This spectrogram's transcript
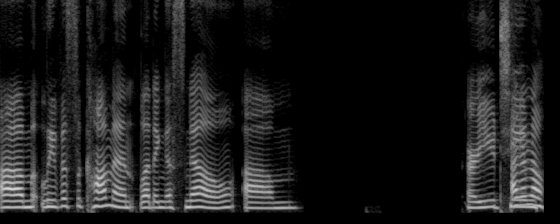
Um, leave us a comment letting us know. Um, Are you team I don't know.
